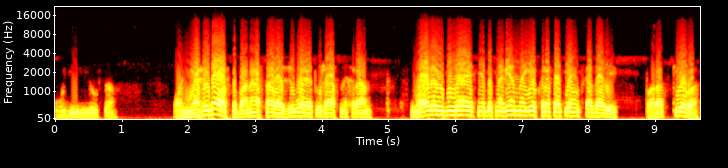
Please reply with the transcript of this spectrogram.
удивился. Он не ожидал, чтобы она осталась живой от ужасных ран. Снова удивляясь необыкновенной ее красоте, он сказал ей, «Пороскева,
